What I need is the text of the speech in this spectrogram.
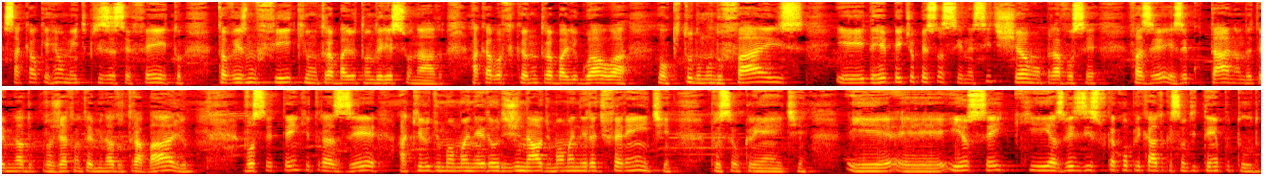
sacar o que realmente precisa ser feito, talvez não fique um trabalho tão direcionado. Acaba ficando um trabalho igual a, ao que todo mundo faz E de repente eu penso assim, né? Se te chamam para você fazer, executar um determinado projeto, um determinado trabalho, você tem que trazer aquilo de uma maneira original, de uma maneira diferente para o seu cliente. E, e, e, eu sei que às vezes isso fica complicado, questão de tempo, tudo.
